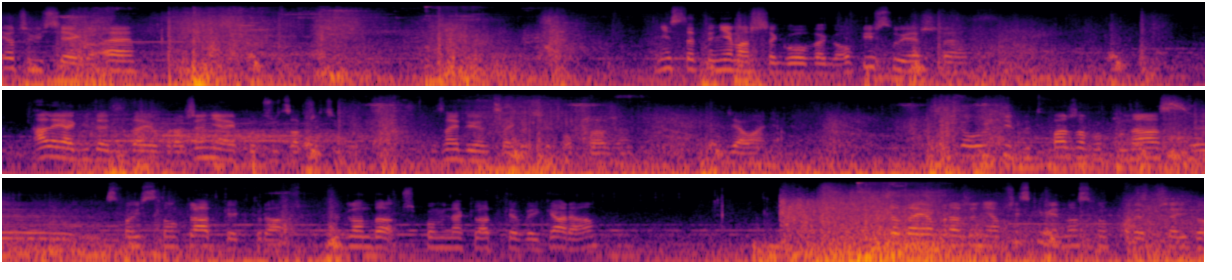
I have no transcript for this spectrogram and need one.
I oczywiście jego E. Niestety nie ma szczegółowego opisu jeszcze, ale jak widać zadaje obrażenia i podrzuca przeciwnika znajdującego się w obszarze działania. Jego ulti wytwarza wokół nas yy, swoistą klatkę, która wygląda, przypomina klatkę Veigara. I zadaje obrażenia wszystkim jednostkom, które przejdą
